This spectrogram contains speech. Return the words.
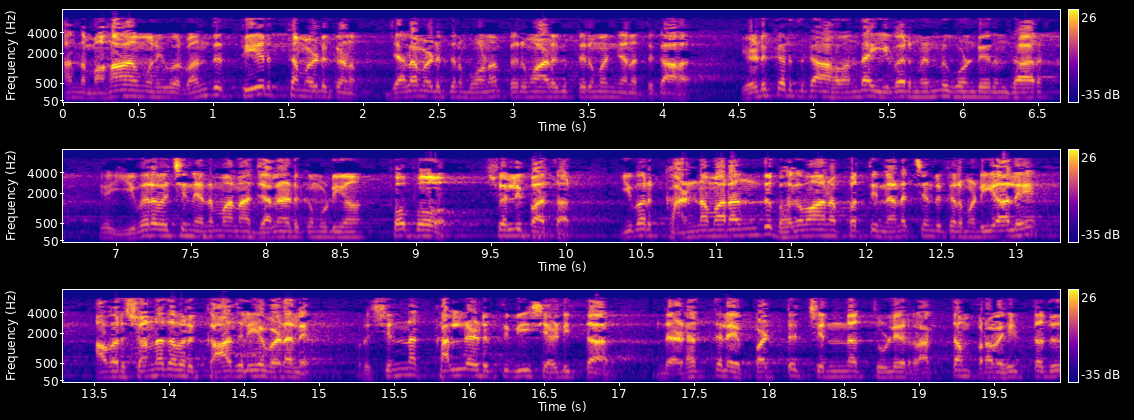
அந்த மகாமுனிவர் வந்து தீர்த்தம் எடுக்கணும். ஜலம் எடுத்துன்னு போனோம் பெருமாளுக்கு திருமஞ்சனத்துக்காக. எடுக்கிறதுக்காக வந்தா இவர் நின்று கொண்டிருந்தார். இவரை வச்சு என்னமா நான் ஜலம் எடுக்க முடியும்? போ போ சொல்லி பார்த்தார். இவர் கண்ண மறந்து பகவானை பத்தி நினைச்சிருக்கிறபடியாலே அவர் சொன்னது அவர் காதலியே விடலே. ஒரு சின்ன கல் எடுத்து வீசி அடித்தார். இந்த இடத்திலே பட்டு சின்ன துளி ரத்தம் பிரவகித்தது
